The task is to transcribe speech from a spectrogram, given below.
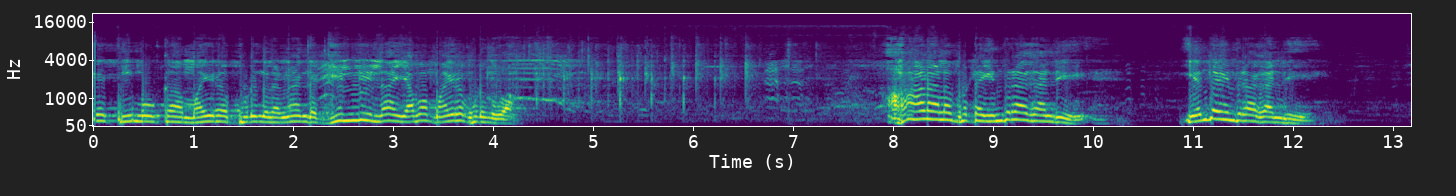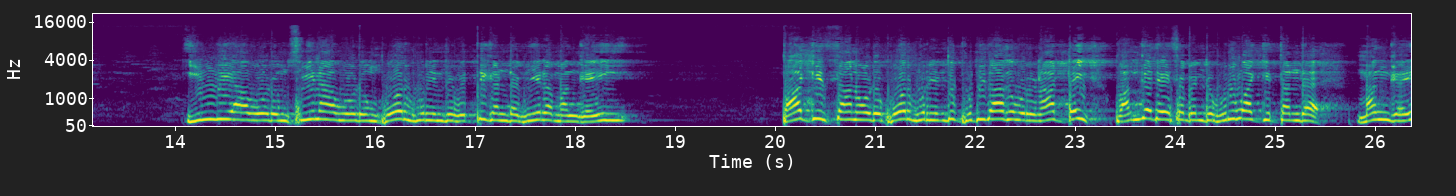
திமுக மயிர புடுங்கலைன்னா இந்த கில்லிலாம் எவன் மயிர புடுங்குவான் ஆனாலப்பட்ட இந்திரா காந்தி எந்த இந்திரா காந்தி? இந்தியாவோடும் சீனாவோடும் போர் புரிந்து வெற்றி கண்ட வீரமங்கை பாகிஸ்தானோடு போர் புரிந்து புதிதாக ஒரு நாட்டை வங்கதேசம் என்று உருவாக்கி தந்த மங்கை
